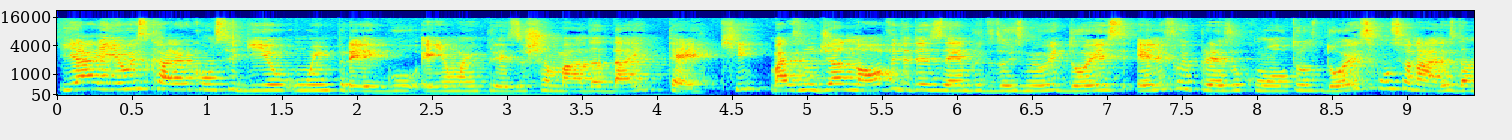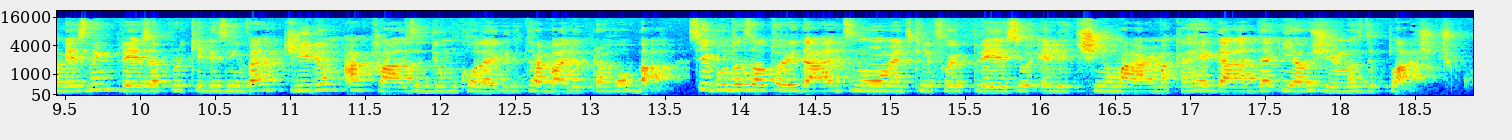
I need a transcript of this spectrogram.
E aí o Skyler conseguiu um emprego em uma empresa chamada Daitech, mas no dia 9 de dezembro de 2002 ele foi preso com outros dois funcionários da mesma empresa porque eles invadiram a casa de um colega de trabalho para roubar. Segundo as autoridades, no momento que ele foi preso, ele tinha uma arma carregada e algemas de plástico.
